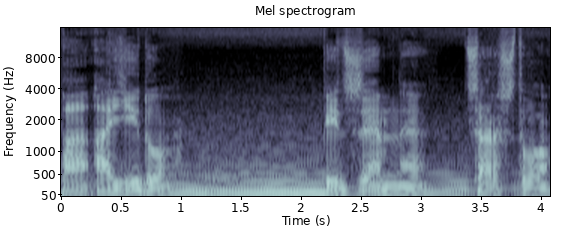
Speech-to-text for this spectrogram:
а Аїду підземне царство.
